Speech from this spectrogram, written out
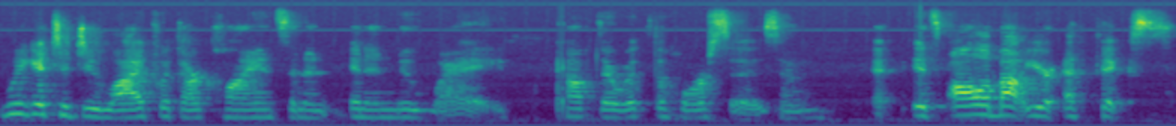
we get to do life with our clients in a, in a new way out there with the horses. And it's all about your ethics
